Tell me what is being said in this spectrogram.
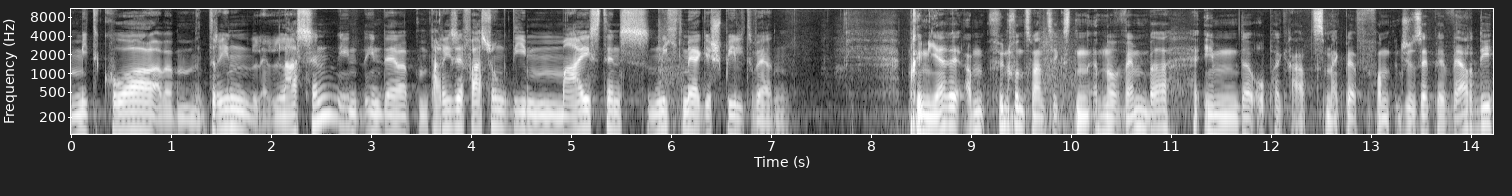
mit Chor ähm, drin lassen in, in der Pariser Fassung, die meistens nicht mehr gespielt werden. Premiere am 25. November in der Oper Graz Macbeth von Giuseppe Verdi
